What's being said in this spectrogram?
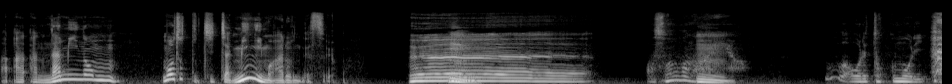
あああの波のもうちょっとちっちゃいミニもあるんですよ。へえ、あそうなんや、うわ俺特盛り。あま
